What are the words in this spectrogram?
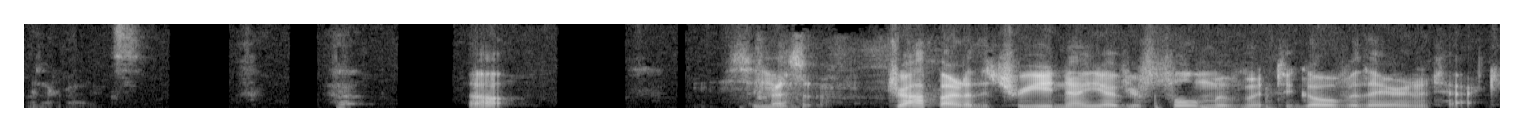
Where's acrobatics? Oh. So you Impressive. Drop out of the tree, and now you have your full movement to go over there and attack.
